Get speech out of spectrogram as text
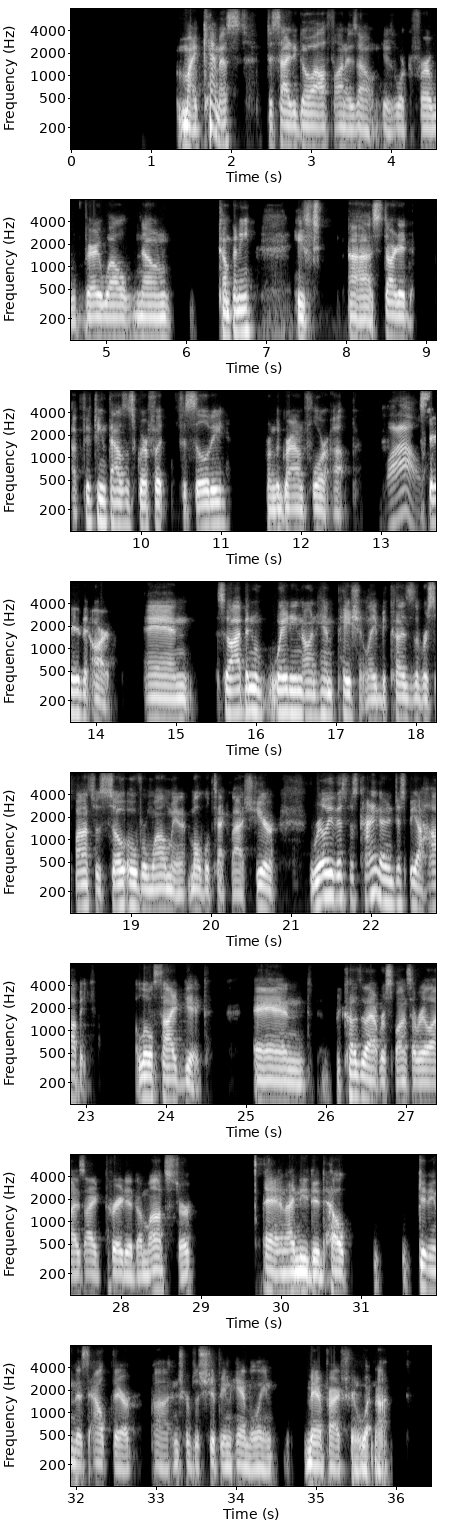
my chemist decided to go off on his own. He was working for a very well known company. He's uh, started a 15,000 square foot facility from the ground floor up Wow. state of the art. And so I've been waiting on him patiently because the response was so overwhelming at Mobile Tech last year. Really, this was kind of going to just be a hobby, a little side gig. And because of that response, I realized I created a monster and I needed help getting this out there uh, in terms of shipping, handling, manufacturing, whatnot.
